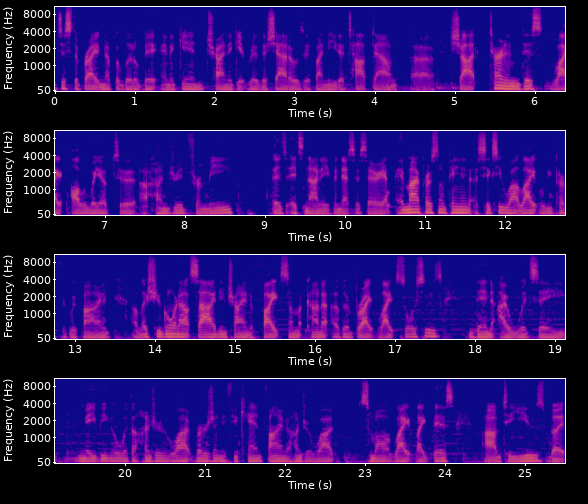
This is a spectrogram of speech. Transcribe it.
just to brighten up a little bit and again trying to get rid of the shadows if I need a top down uh, shot. Turning this light all the way up to 100 for me is it's not even necessary. In my personal opinion a 60 watt light will be perfectly fine. Unless you're going outside and trying to fight some kind of other bright light sources then I would say maybe go with a 100 watt version if you can find a 100 watt small light like this um, to use. But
